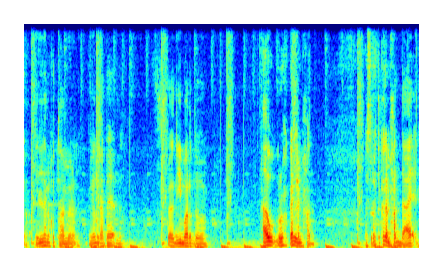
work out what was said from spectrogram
إيه اللي أنا كنت هعمله ده؟ إيه الغباء ده؟ فدي برضو أو روح كلم حد. بس روح تكلم حد عاقل.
